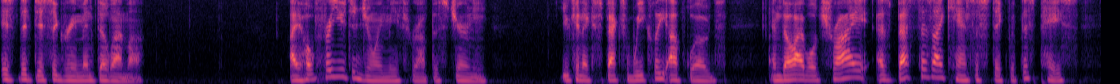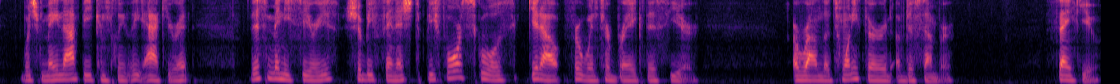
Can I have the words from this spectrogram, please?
is the disagreement dilemma. I hope for you to join me throughout this journey. You can expect weekly uploads and though I will try as best as I can to stick with this pace, which may not be completely accurate, this mini series should be finished before schools get out for winter break this year, around the 23rd of December. Thank you.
